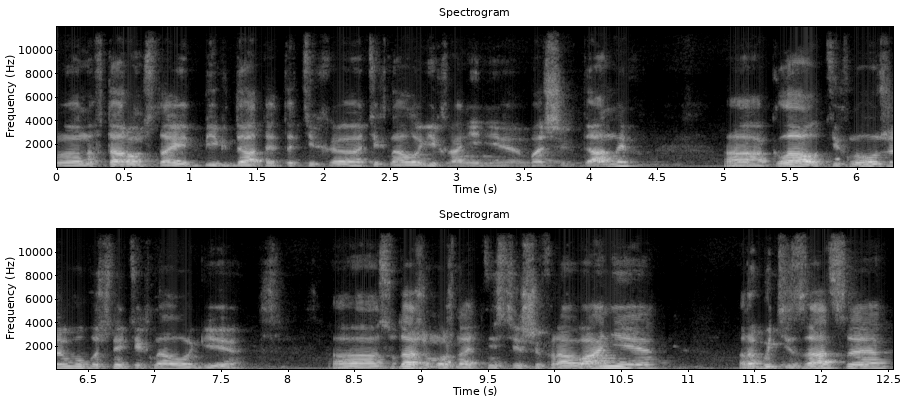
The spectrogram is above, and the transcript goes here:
на втором стоит Big Data, это тех, э, технологии хранения больших данных, э, Cloud Technology, облачные технологии, э, сюда же можно отнести шифрование, роботизация,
